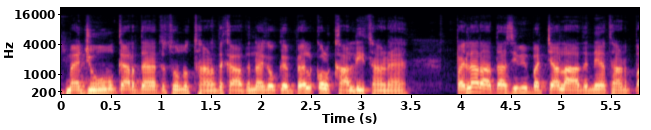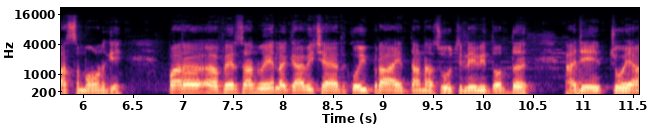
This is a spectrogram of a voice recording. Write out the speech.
ਮੈਂ ਜ਼ੂਮ ਕਰਦਾ ਤੇ ਤੁਹਾਨੂੰ ਥਣ ਦਿਖਾ ਦਿੰਦਾ, ਕਿਉਂਕਿ ਬਿਲਕੁਲ ਖਾਲੀ ਥਣ ਹੈ। ਪਹਿਲਾਂ ਇਰਾਦਾ ਸੀ ਵੀ ਬੱਚਾ ਲਾ ਦਿੰਨੇ ਆ, ਥਣ ਪਸਮਾਉਣਗੇ ਪਰ ਫਿਰ ਸਾਨੂੰ ਇਹ ਲੱਗਾ ਵੀ ਸ਼ਾਇਦ ਕੋਈ ਭਰਾ ਇਦਾਂ ਨਾ ਸੋਚ ਲੇ ਵੀ ਦੁੱਧ ਹਜੇ ਚੋਇਆ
